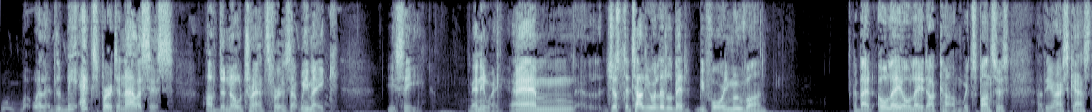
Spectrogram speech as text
Well, it'll be expert analysis of the no transfers that we make, you see. Anyway, um, just to tell you a little bit before we move on about oleole.com, which sponsors the Arsecast.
